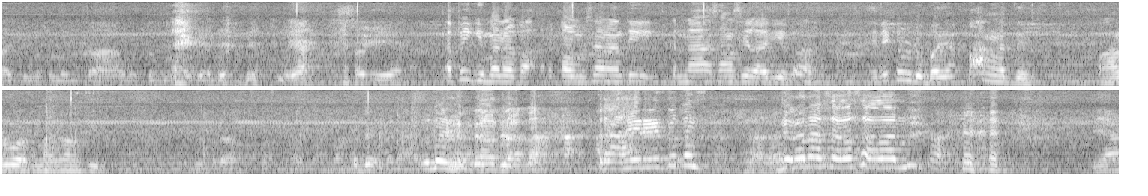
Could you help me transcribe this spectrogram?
saya juga belum tahu tunggu aja deh ya oke ya Tapi gimana Pak? Kalau misalnya nanti kena sanksi lagi Pak? Ah, ini kan udah banyak banget deh Pak kena sanksi. Udah, Udah berapa berapa? Terakhir itu kan jangan asal-asalan. ya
